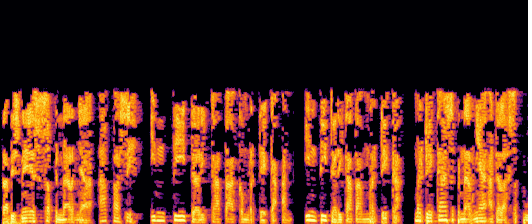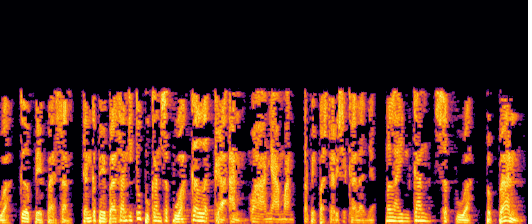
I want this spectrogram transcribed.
Mitra bisnis sebenarnya apa sih inti dari kata kemerdekaan? Inti dari kata merdeka. Merdeka sebenarnya adalah sebuah kebebasan. Dan kebebasan itu bukan sebuah kelegaan. Wah, nyaman, terbebas dari segalanya. Melainkan sebuah beban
